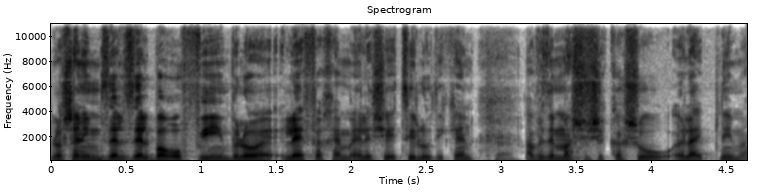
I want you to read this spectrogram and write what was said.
לא שאני מזלזל ברופאים, ולא, להפך, הם אלה שהצילו אותי, כן? כן. אבל זה משהו שקשור אליי פנימה.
